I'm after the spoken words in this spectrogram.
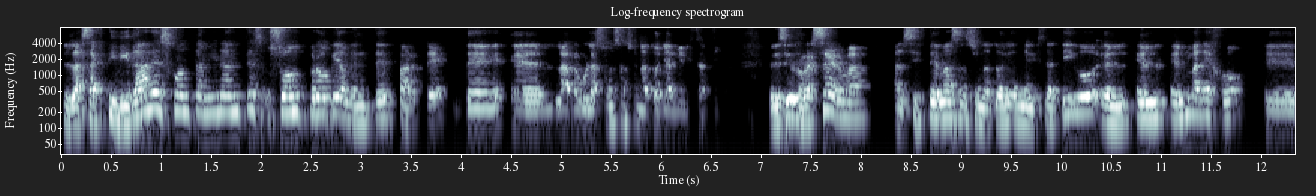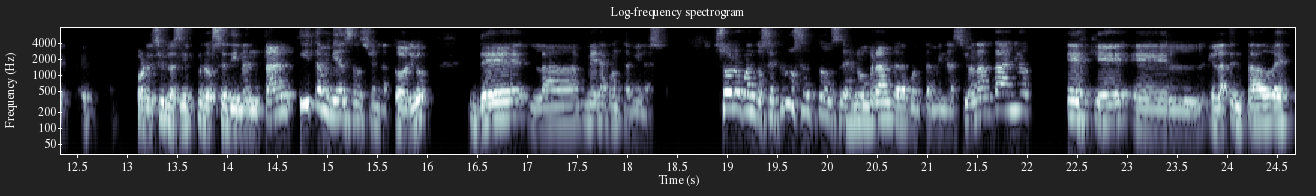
las actividades contaminantes son propiamente parte de eh, la regulación sancionatoria administrativa. Es decir, reserva al sistema sancionatorio administrativo el, el, el manejo, eh, por decirlo así, procedimental y también sancionatorio de la mera contaminación. Solo cuando se cruza entonces el umbral de la contaminación al daño es que el, el, atentado es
